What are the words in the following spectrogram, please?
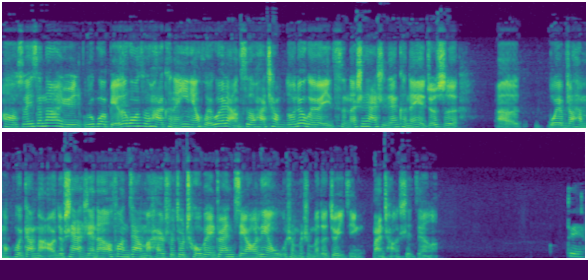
哦，所以相当于如果别的公司的话，可能一年回归两次的话，差不多六个月一次，那剩下时间可能也就是呃，我也不知道他们会干嘛啊，就剩下时间难道放假吗？还是说就筹备专辑然后练舞什么什么的就已经蛮长时间了？对，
